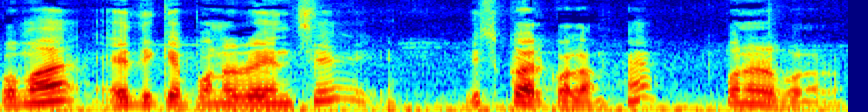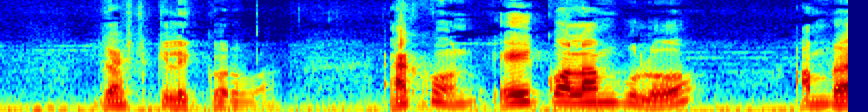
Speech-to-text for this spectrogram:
কোমা, এদিকে পনেরো ইঞ্চি স্কোয়ার কলাম হ্যাঁ? পনেরো পনেরো। জাস্ট ক্লিক করবা। এখন এই কলামগুলো আমরা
